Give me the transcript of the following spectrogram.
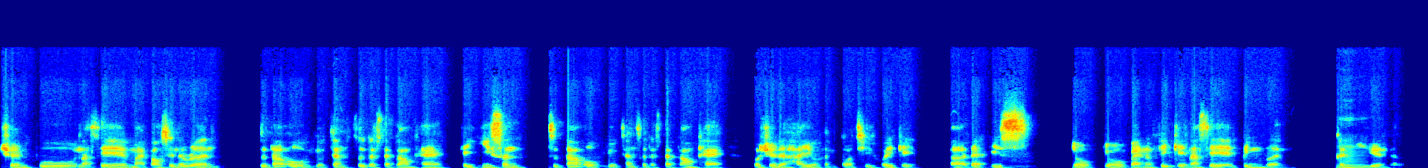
全部那些买保险的人知道哦，有这样子的 step down care，给医生知道哦，有这样子的 step down care，我觉得还有很多机会给呃，that is 有有 benefit 给那些病人跟医院的。嗯。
